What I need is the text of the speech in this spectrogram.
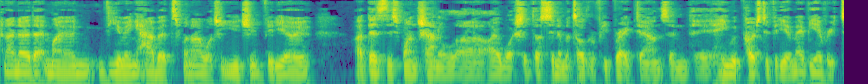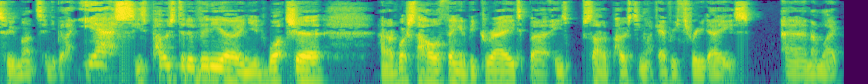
and I know that in my own viewing habits, when I watch a YouTube video, uh, there's this one channel uh, I watch that does cinematography breakdowns, and uh, he would post a video maybe every two months, and you'd be like, "Yes, he's posted a video," and you'd watch it, and I'd watch the whole thing. It'd be great, but he's started posting like every three days, and I'm like,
